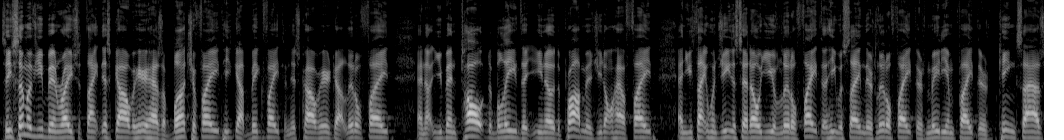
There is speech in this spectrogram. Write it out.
See, some of you have been raised to think this guy over here has a bunch of faith. He's got big faith, and this guy over here has got little faith. And uh, you've been taught to believe that, you know, the problem is you don't have faith. And you think when Jesus said, oh, you have little faith, that he was saying there's little faith, there's medium faith, there's king size,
